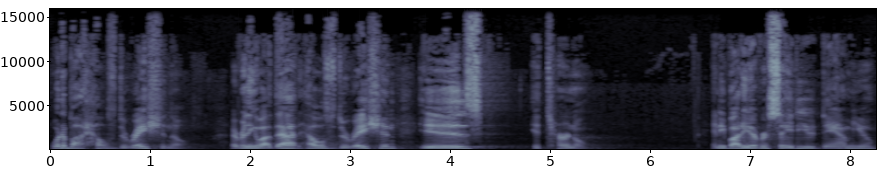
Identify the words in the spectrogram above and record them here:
What about hell's duration, though? Everything about that? Hell's duration is eternal. Anybody ever say to you, damn you?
